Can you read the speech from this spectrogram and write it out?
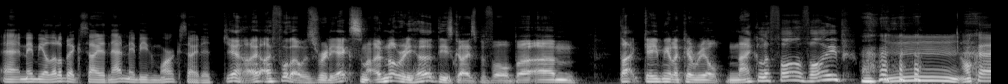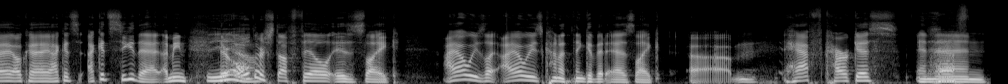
and it made me a little bit excited. And that made me even more excited. Yeah, I, I thought that was really excellent. I've not really heard these guys before, but um, that gave me like a real Naglfar vibe. Mm, okay, okay, I could, s- I could see that. I mean, their older stuff, Phil, is like, I always like, I always kind of think of it as like um, half carcass, and Half- then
